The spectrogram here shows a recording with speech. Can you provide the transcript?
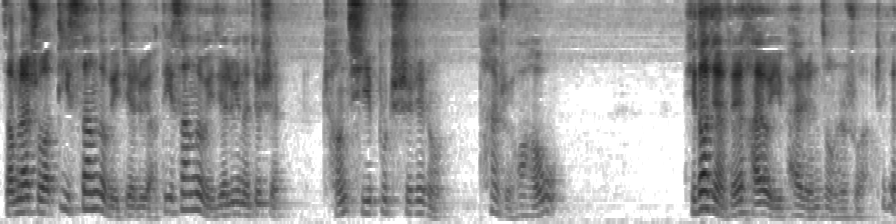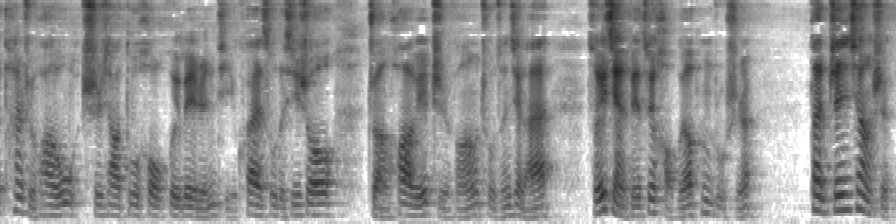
咱们来说第三个违戒律啊，第三个违戒律呢，就是长期不吃这种碳水化合物。提到减肥，还有一派人总是说，这个碳水化合物吃下肚后会被人体快速的吸收，转化为脂肪储存起来，所以减肥最好不要碰主食。但真相是，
